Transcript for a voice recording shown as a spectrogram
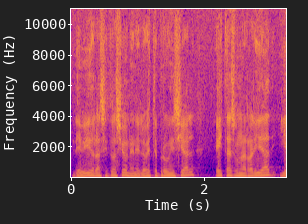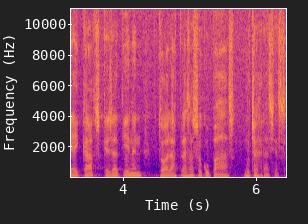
debido a la situación en el oeste provincial, esta es una realidad y hay CAPs que ya tienen todas las plazas ocupadas. Muchas gracias.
